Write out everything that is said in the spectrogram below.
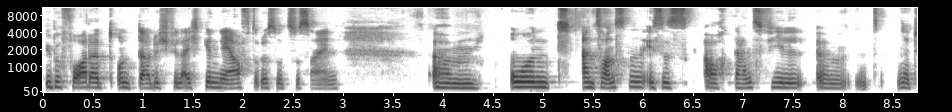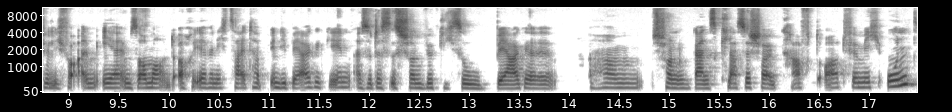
überfordert und dadurch vielleicht genervt oder so zu sein. Ähm, und ansonsten ist es auch ganz viel, ähm, natürlich vor allem eher im Sommer und auch eher, wenn ich Zeit habe, in die Berge gehen. Also das ist schon wirklich so Berge ähm, schon ein ganz klassischer Kraftort für mich. Und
